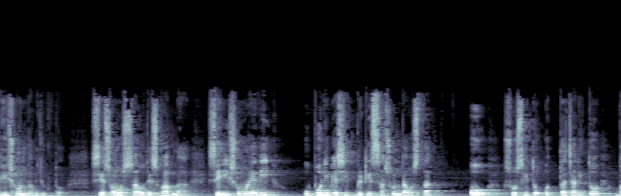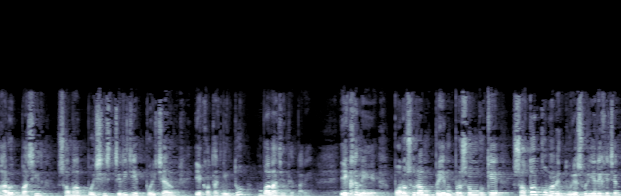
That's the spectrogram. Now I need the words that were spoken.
ভীষণভাবে যুক্ত। সে সমস্যা ও দেশভাবনা সেই সময়েরই উপনিবেশিক ব্রিটিশ শাসন ব্যবস্থা ও শোষিত অত্যাচারিত ভারতবাসীর স্বভাব বৈশিষ্ট্যেরই যে পরিচয় এ কথা কিন্তু বলা যেতে পারে। এখানে পরশুরাম প্রেম প্রসঙ্গকে সতর্কভাবে দূরে সরিয়ে রেখেছেন।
